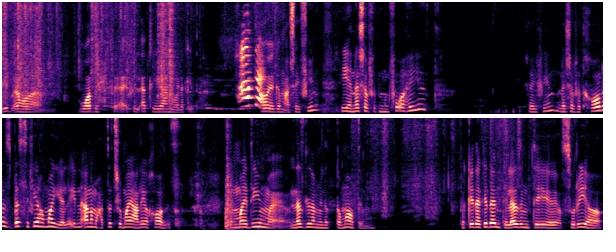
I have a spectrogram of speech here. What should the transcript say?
بيبقى وا- واضح في, الأكل يعني ولا كده. أهو يا جماعة شايفين؟ هي نشفت من فوق أهيت. شايفين؟ نشفت خالص بس فيها مية لأن أنا ما حطيتش مية عليها خالص. المية دي نازلة من الطماطم. فكده كده أنت لازم تعصريها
